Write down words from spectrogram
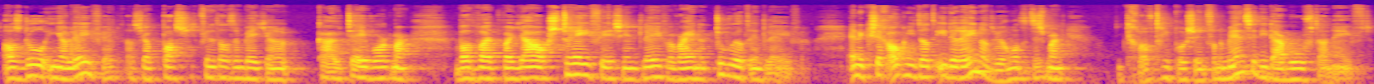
als doel in jouw leven hebt, als jouw passie. Ik vind het altijd een beetje een KUT-woord, maar wat, wat, wat jouw streven is in het leven, waar je naartoe wilt in het leven. En ik zeg ook niet dat iedereen dat wil, want het is maar, ik geloof 3% van de mensen die daar behoefte aan heeft.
